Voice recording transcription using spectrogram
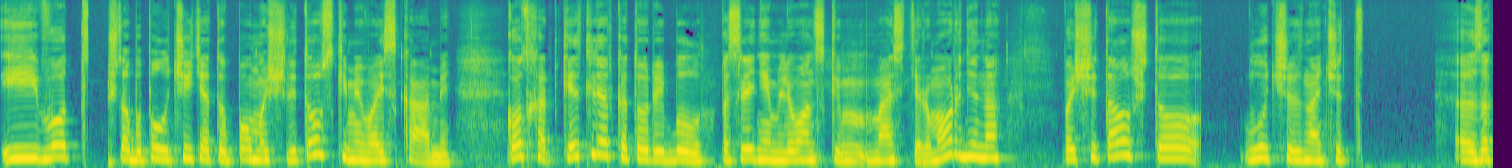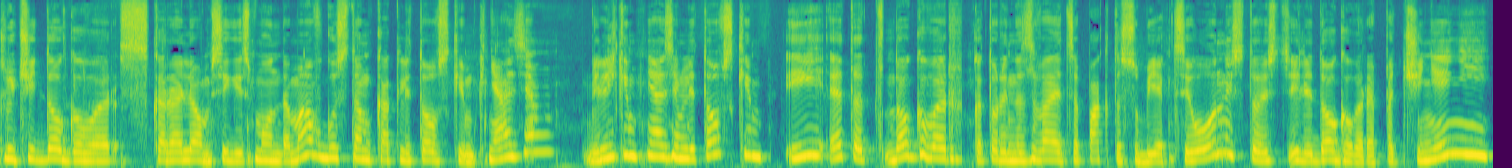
И вот, чтобы получить эту помощь литовскими войсками, Готхард Кетлер, который был последним ливонским мастером ордена, посчитал, что лучше, значит, заключить договор с королем Сигисмундом Августом как литовским князем, великим князем литовским. И этот договор, который называется «Пакта субъекционис», то есть или договор о подчинении,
